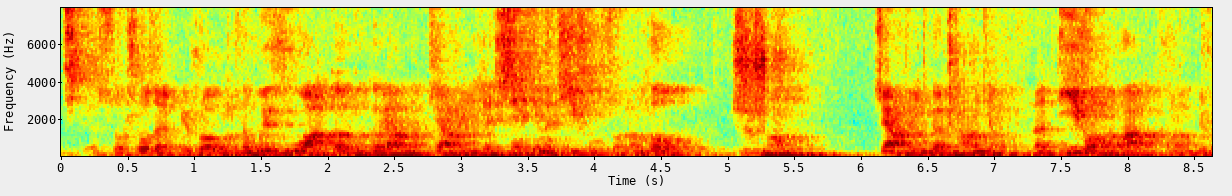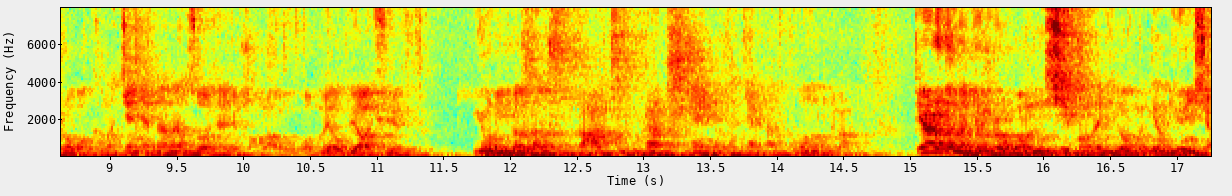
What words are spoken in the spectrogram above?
所说的，比如说我们的微服务啊，各种各样的这样一些先进的技术所能够支撑这样的一个场景。那第一种的话，可能比如说我可能简简单单做一下就好了，我没有必要去。用一个很复杂的技术栈实现一个很简单的功能，对吧？第二个呢，就是我们系统的一个稳定的运行。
